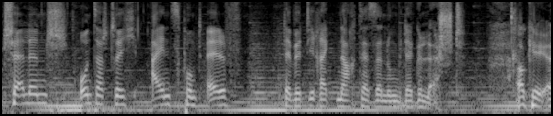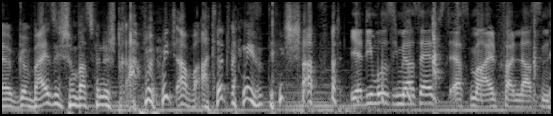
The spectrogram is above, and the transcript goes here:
Challenge-1.11, der wird direkt nach der Sendung wieder gelöscht. Okay, äh, weiß ich schon, was für eine Strafe mich erwartet, wenn ich es nicht schaffe? Ja, die muss ich mir selbst erstmal einfallen lassen.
